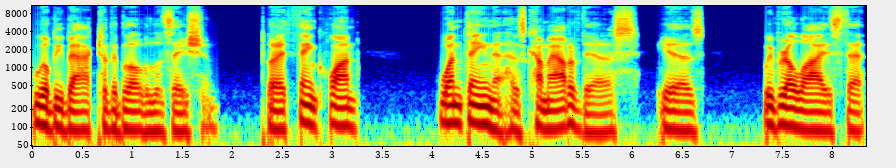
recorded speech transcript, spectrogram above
we'll be back to the globalization, but I think one one thing that has come out of this is we've realized that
